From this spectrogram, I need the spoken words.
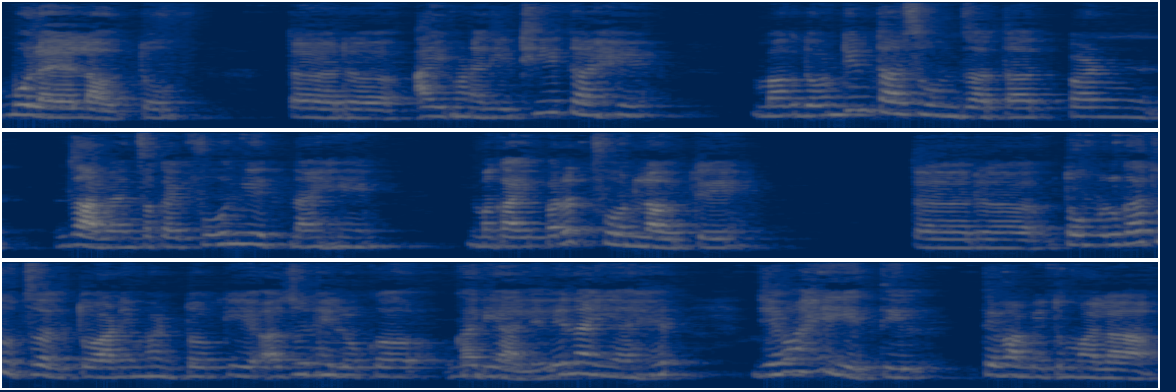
बोलायला लावतो. तर आई म्हणाली ठीक आहे. मग दोन तीन तास होऊन जातात पण जाव्यांचा काही फोन येत नाही. मग आई परत फोन लावते. तर तो मुलगाच उचलतो आणि म्हणतो की अजून हे लोक घरी आलेले नाही आहेत. जेव्हा हे येतील तेव्हा मी तुम्हाला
